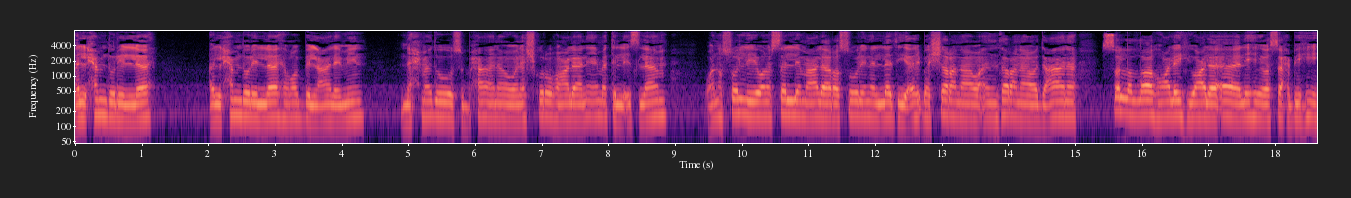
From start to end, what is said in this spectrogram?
الحمد لله الحمد لله رب العالمين نحمده سبحانه ونشكره على نعمة الإسلام ونصلي ونسلم على رسولنا الذي بشرنا وأنذرنا ودعانا صلى الله عليه وعلى آله وصحبه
